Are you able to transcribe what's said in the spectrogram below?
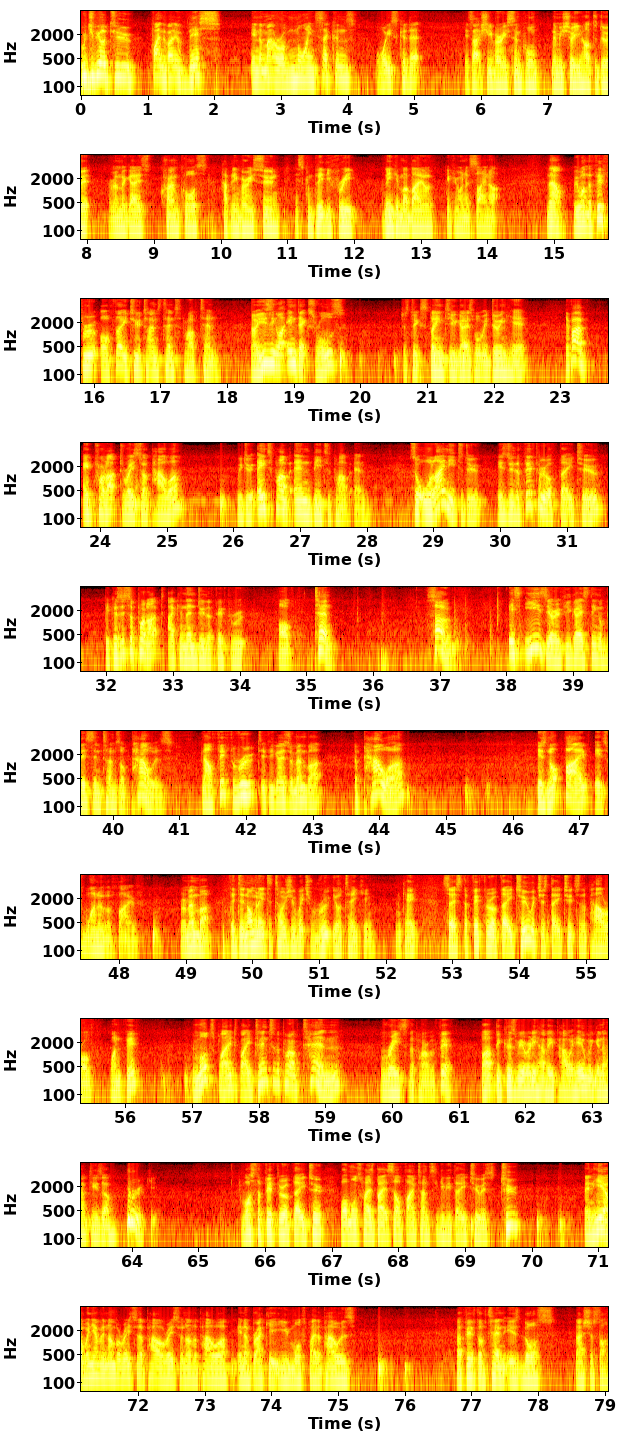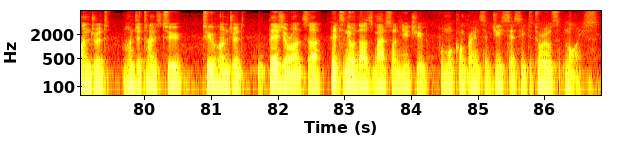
Would you be able to find the value of this in a matter of nine seconds? Waste cadet. It's actually very simple. Let me show you how to do it. Remember guys, cram course happening very soon. It's completely free. Link in my bio if you want to sign up. Now, we want the fifth root of 32 times 10 to the power of 10. Now, using our index rules, just to explain to you guys what we're doing here, if I have a product raised to a power, we do a to the power of n, b to the power of n. So all I need to do is do the fifth root of 32. Because it's a product, I can then do the fifth root of 10. So, it's easier if you guys think of this in terms of powers. Now, fifth root, if you guys remember, the power is not 5, it's 1 over 5. Remember, the denominator tells you which root you're taking, okay? So it's the fifth root of 32, which is 32 to the power of 1 fifth, multiplied by 10 to the power of 10 raised to the power of a fifth. But because we already have a power here, we're going to have to use a bracket. What's the fifth root of 32? What multiplies by itself 5 times to give you 32 is 2. Then here, when you have a number raised to a power raised to another power in a bracket, you multiply the powers. A fifth of 10 is dos. That's just 100. 100 times 2, 200. There's your answer. Head to Neil Does Maths on YouTube for more comprehensive GCSE tutorials. Nice.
